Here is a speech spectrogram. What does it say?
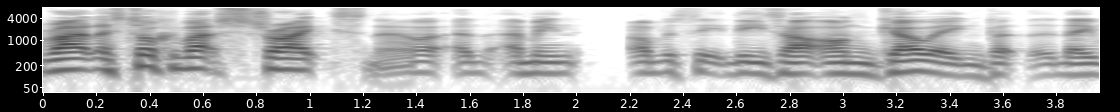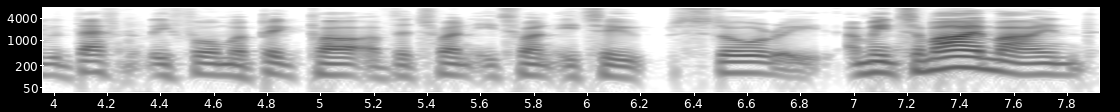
Right, let's talk about strikes now. Uh, I mean, obviously these are ongoing, but they would definitely form a big part of the 2022 story. I mean, to my mind,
